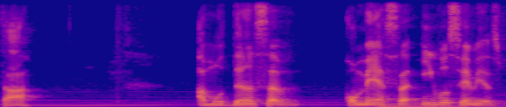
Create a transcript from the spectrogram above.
tá? A mudança começa em você mesmo.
